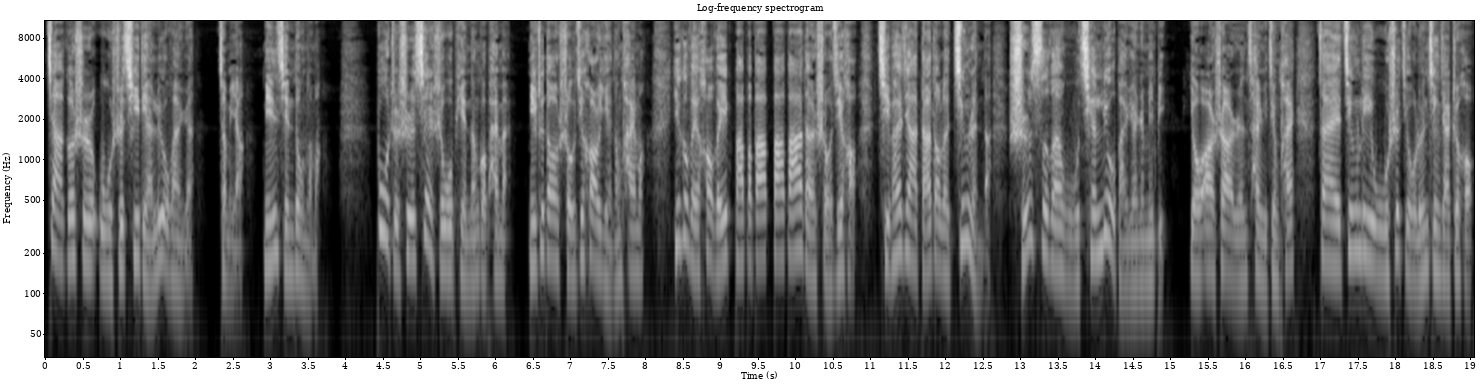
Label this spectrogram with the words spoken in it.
价格是五十七点六万元。怎么样，您心动了吗？不只是现实物品能够拍卖，你知道手机号也能拍吗？一个尾号为八八八八八的手机号，起拍价达到了惊人的十四万五千六百元人民币。有二十二人参与竞拍，在经历五十九轮竞价之后，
